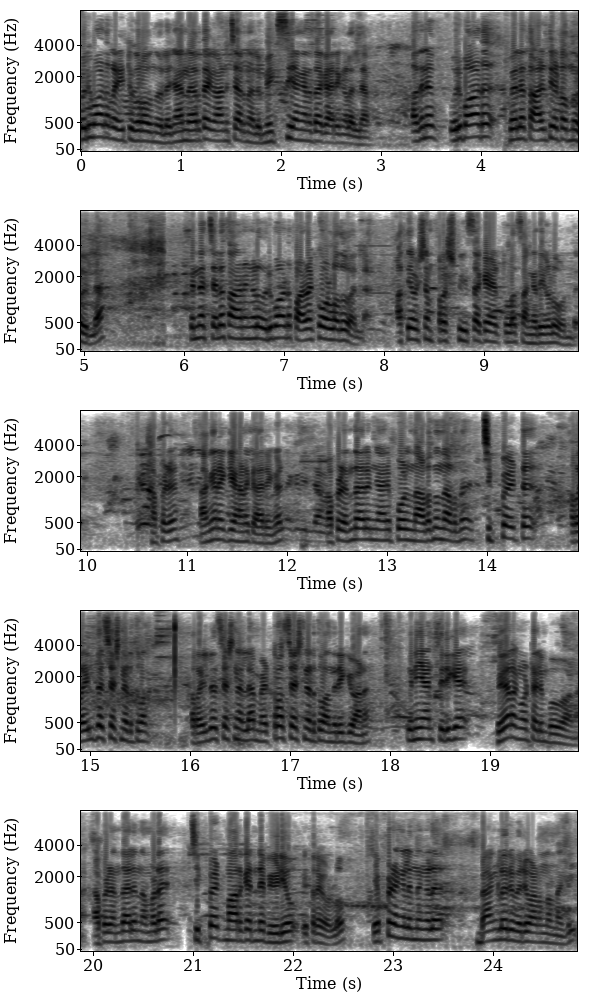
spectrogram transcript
ഒരുപാട് റേറ്റ് കുറവൊന്നുമില്ല. ഞാൻ നേരത്തെ കാണിച്ചായിരുന്നല്ലോ മിക്സി അങ്ങനത്തെ കാര്യങ്ങളെല്ലാം. അതിന് ഒരുപാട് വില താഴ്ത്തിയിട്ടൊന്നുമില്ല. പിന്നെ ചില സാധനങ്ങൾ ഒരുപാട് പഴക്കമുള്ളതും അല്ല അത്യാവശ്യം ഫ്രഷ് പീസൊക്കെ ആയിട്ടുള്ള സംഗതികളും ഉണ്ട്. അപ്പോൾ അങ്ങനെയൊക്കെയാണ് കാര്യങ്ങൾ. അപ്പോൾ എന്തായാലും ഞാനിപ്പോൾ നടന്ന് നടന്ന് ചിപ്പായിട്ട് റെയിൽവേ സ്റ്റേഷൻ എടുത്ത് റെയിൽവേ സ്റ്റേഷനല്ല മെട്രോ സ്റ്റേഷൻ എടുത്ത് വന്നിരിക്കുകയാണ് ഇനി ഞാൻ തിരികെ വേറെ അങ്ങോട്ടേലും പോവുകയാണ്. അപ്പോൾ എന്തായാലും നമ്മുടെ ചിപ്പേട്ട് മാർക്കറ്റിന്റെ വീഡിയോ ഇത്രയേ ഉള്ളൂ. എപ്പോഴെങ്കിലും നിങ്ങൾ ബാംഗ്ലൂർ വരുവാണെന്നുണ്ടെങ്കിൽ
